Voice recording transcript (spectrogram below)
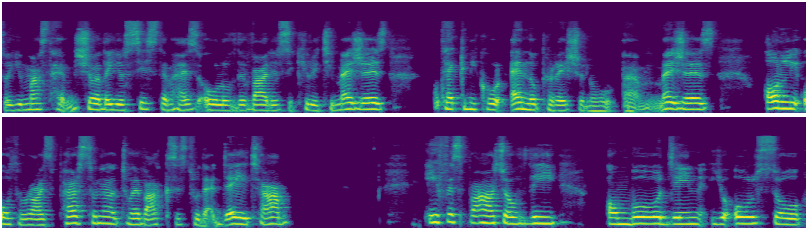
So you must have sure that your system has all of the various security measures, technical and operational um, measures, only authorized personnel to have access to that data. If as part of the onboarding, you're also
